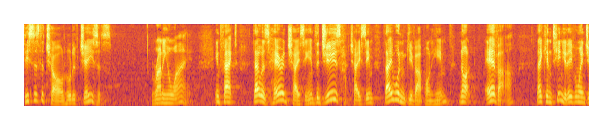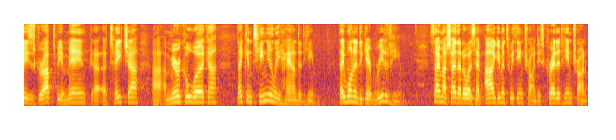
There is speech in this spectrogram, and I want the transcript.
This is the childhood of Jesus, running away. In fact, that was Herod chasing him. The Jews chased him. They wouldn't give up on him, not ever. They continued, even when Jesus grew up to be a man, a teacher, a miracle worker. They continually hounded him. They wanted to get rid of him. So much so they'd always have arguments with him, try and discredit him, try to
